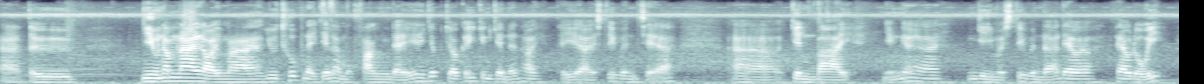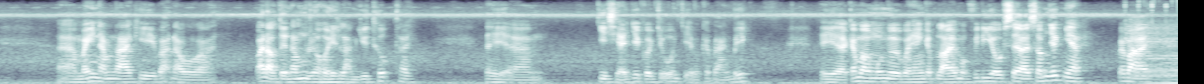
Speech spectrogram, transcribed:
à, từ nhiều năm nay rồi mà YouTube này chỉ là một phần để giúp cho cái chương trình đó thôi. Thì à, Steven sẽ à, trình bày những à, gì mà Steven đã đeo theo đuổi à, mấy năm nay khi bắt đầu à, bắt đầu từ năm rồi làm YouTube thôi thì uh, chia sẻ với cô chú anh chị và các bạn biết. Thì uh, cảm ơn mọi người và hẹn gặp lại một video sớm nhất nha. Bye bye.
